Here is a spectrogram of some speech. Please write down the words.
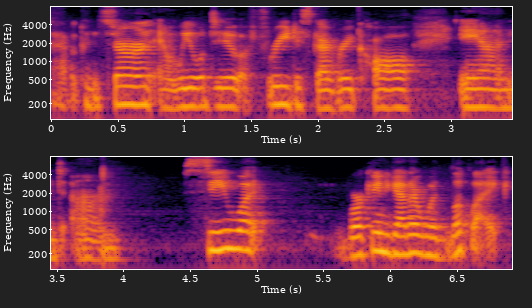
have a concern, and we will do a free discovery call and um, see what working together would look like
